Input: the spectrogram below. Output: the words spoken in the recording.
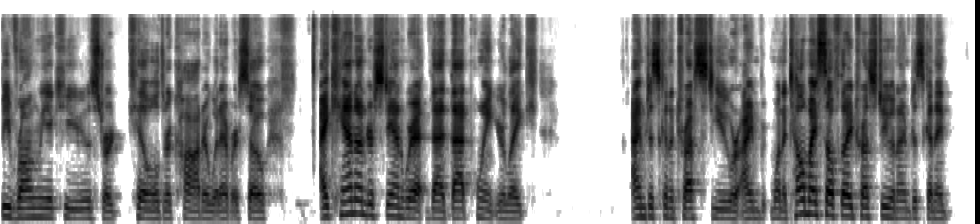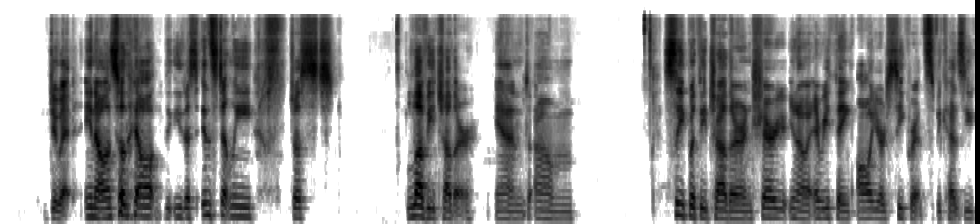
be wrongly accused or killed or caught or whatever. So I can understand where at that that point you're like, I'm just going to trust you, or I want to tell myself that I trust you, and I'm just going to do it, you know. And so they all you just instantly just love each other and um sleep with each other and share you know everything all your secrets because you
